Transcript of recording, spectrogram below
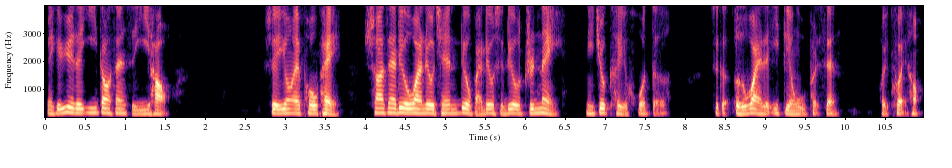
每个月的一到三十一号，所以用 Apple Pay 刷在六万六千六百六十六之内。你就可以获得这个额外的一点五 percent 回馈哈，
